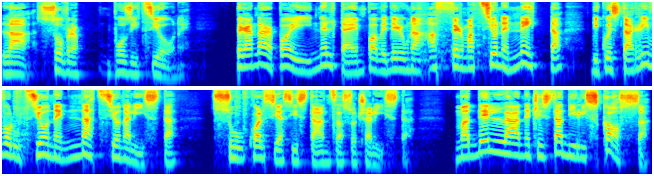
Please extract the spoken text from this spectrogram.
la sovrapposizione, per andare poi nel tempo a vedere una affermazione netta di questa rivoluzione nazionalista su qualsiasi istanza socialista, ma della necessità di riscossa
